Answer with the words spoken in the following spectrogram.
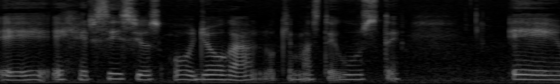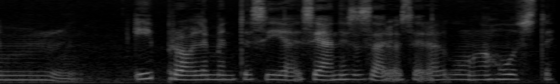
ejercicios o yoga, lo que más te guste. Em, y probablemente sí sea necesario hacer algún ajuste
